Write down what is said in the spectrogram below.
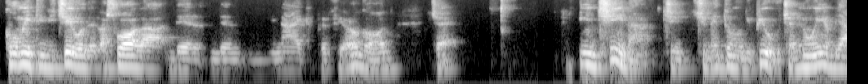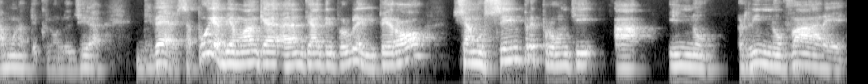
come ti dicevo della suola del, del, di Nike per Fear of God, cioè in Cina ci, ci, mettono di più, cioè noi abbiamo una tecnologia diversa. Poi abbiamo anche, anche altri problemi, però siamo sempre pronti a innovare rinnovare,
